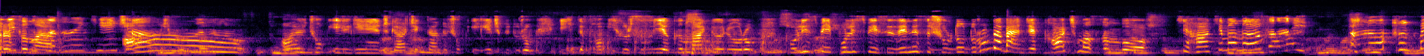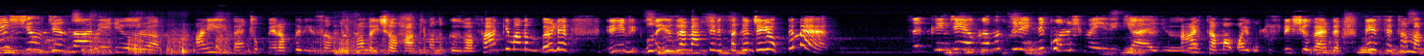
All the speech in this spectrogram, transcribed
Evet bu parasını? kadınınkini çalmış. Aa, ay çok ilginç. Gerçekten de çok ilginç bir durum. İlk defa yakından görüyorum. Polis bey, polis bey siz en iyisi şurada durun da bence kaçmasın bu. Şey, hakim hanım. Sana 35 yıl ceza veriyorum. Ay ben çok meraklı bir insanımdır. Vallahi inşallah hakim hanım kızmaz. Hakim hanım böyle e, bunu izle izlememde bir sakınca yok değil mi? Sakınca yok ama sürekli konuşmayı rica ediyorum. Ay tamam ay 35 yıl verdi. Neyse tamam.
